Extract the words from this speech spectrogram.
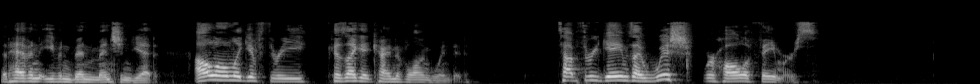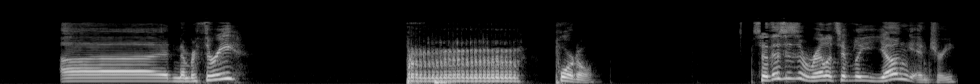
that haven't even been mentioned yet. I'll only give three because I get kind of long-winded. Top three games I wish were Hall of Famers. Uh, number three, Portal. So this is a relatively young entry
